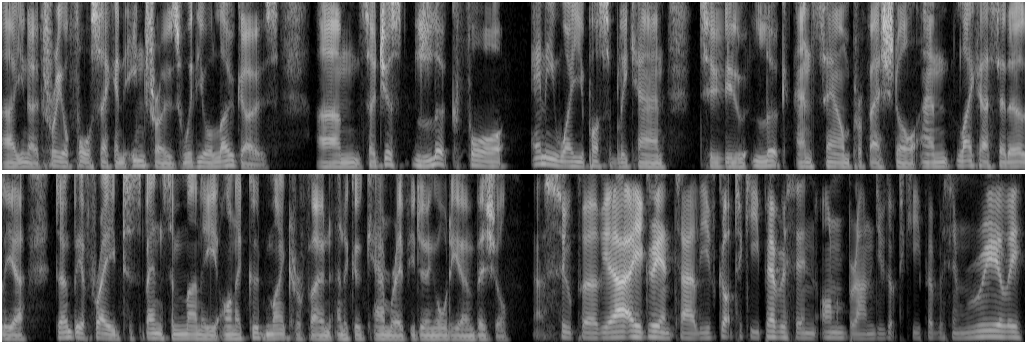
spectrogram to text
uh, you know, three or four second intros with your logos. Um, so just look for any way you possibly can to look and sound professional. And like I said earlier, don't be afraid to spend some money on a good microphone and a good camera if you're doing audio and visual. That's superb. Yeah, I agree entirely. You've got to keep everything on brand. You've got to keep everything really,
